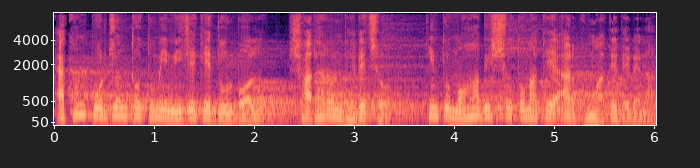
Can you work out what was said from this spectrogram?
এখন পর্যন্ত তুমি নিজেকে দুর্বল, সাধারণ ভেবেছ, কিন্তু মহাবিশ্ব তোমাকে আর ঘুমাতে দেবে না।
